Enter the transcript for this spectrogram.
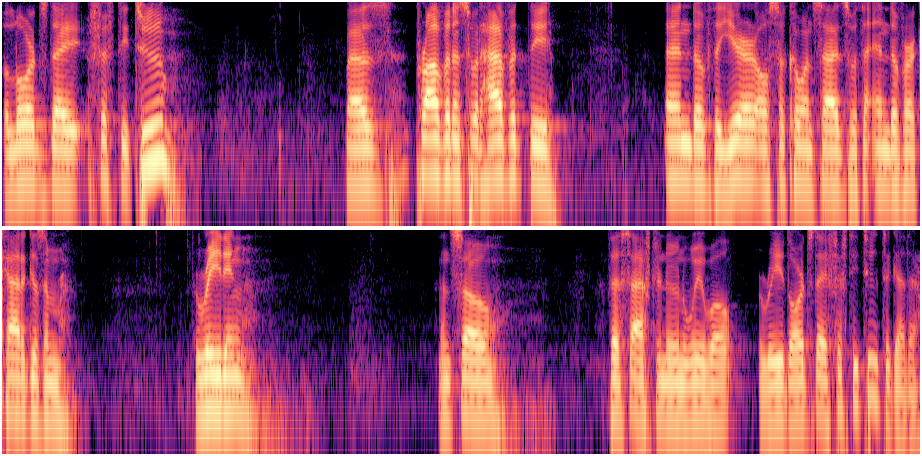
Lord's Day 52 as Providence would have it, the end of the year also coincides with the end of our catechism reading. And so this afternoon we will read Lord's Day 52 together.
